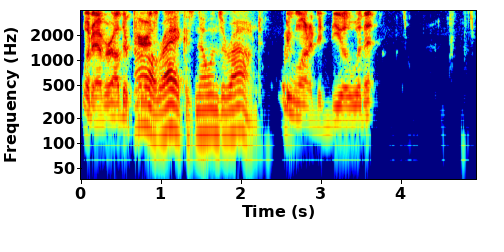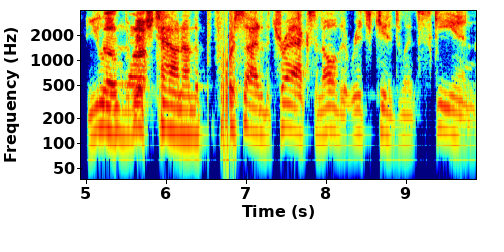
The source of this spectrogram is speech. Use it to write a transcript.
whatever other parents Oh, right, because no one's around. nobody wanted to deal with it You lived in So, the uh, rich town on the poor side of the tracks, and all the rich kids went skiing,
